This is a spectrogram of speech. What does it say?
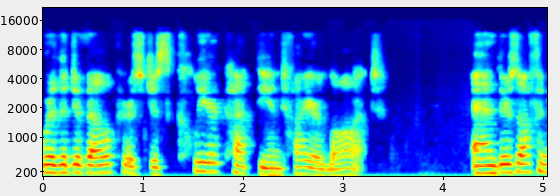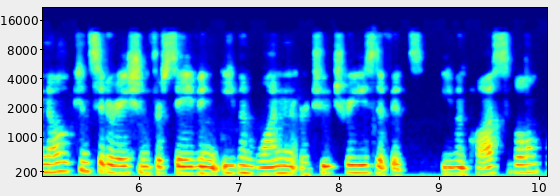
where the developers just clear cut the entire lot. And there's often no consideration for saving even one or two trees if it's even possible.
